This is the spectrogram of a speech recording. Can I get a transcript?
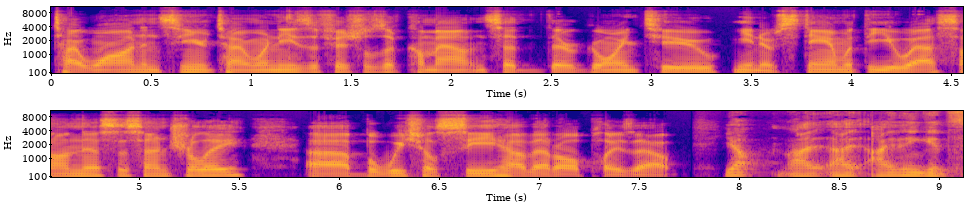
Taiwan and senior Taiwanese officials have come out and said they're going to, you know, stand with the U.S. on this essentially. Uh, but we shall see how that all plays out. Yep, I, I think it's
